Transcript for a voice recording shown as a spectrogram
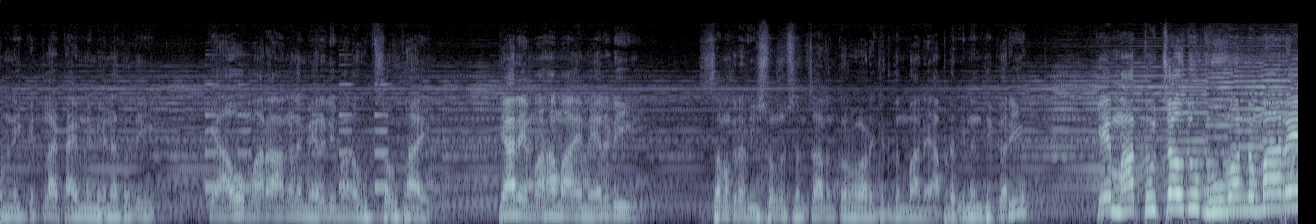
એમની કેટલા ટાઈમની મહેનત હતી કે આવો મારા આંગણે મેલડીમાંનો ઉત્સવ થાય. ત્યારે મહામાએ મેલડી સમગ્ર વિશ્વનું સંચાલન કરવાવાળી જગદંબાને આપણે વિનંતી કરી કે, માતું ચૌદ ભુવન મારે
